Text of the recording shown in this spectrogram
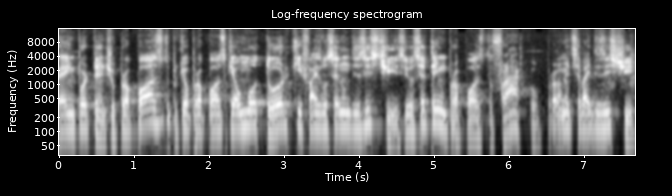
é importante. O propósito, porque é o propósito que é o motor que faz você não desistir. Se você tem um propósito fraco, provavelmente você vai desistir.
